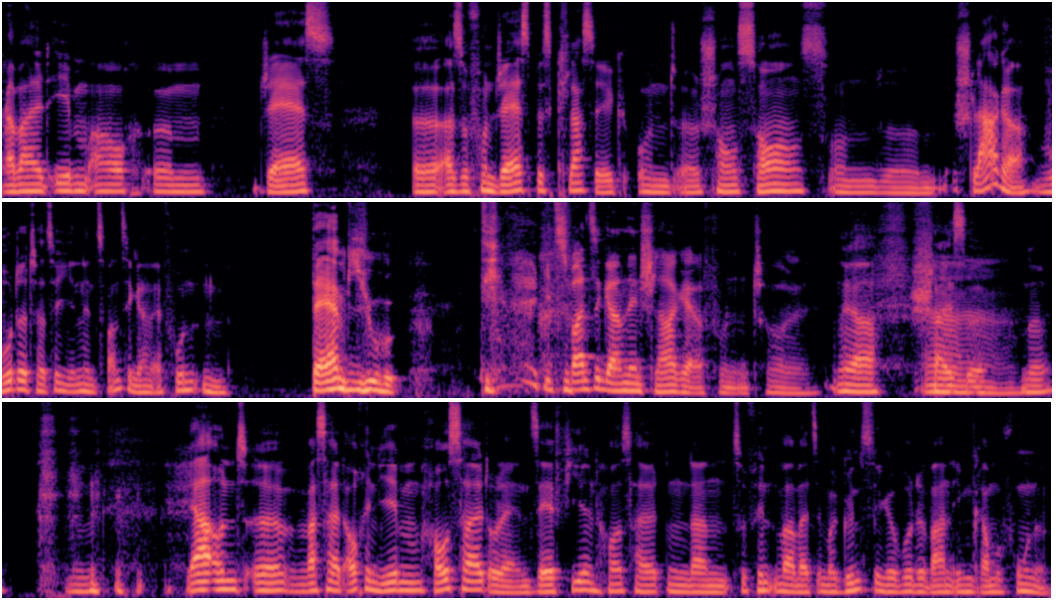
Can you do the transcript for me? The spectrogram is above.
aber halt eben auch ähm, Jazz, äh, also von Jazz bis Klassik und äh, Chansons und ähm, Schlager wurde tatsächlich in den 20ern erfunden. Damn you! Die 20er haben den Schlager erfunden, toll. Ja, scheiße. Ah. Ne? Mhm. ja, und äh, was halt auch in jedem Haushalt oder in sehr vielen Haushalten dann zu finden war, weil es immer günstiger wurde, waren eben Grammophone.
